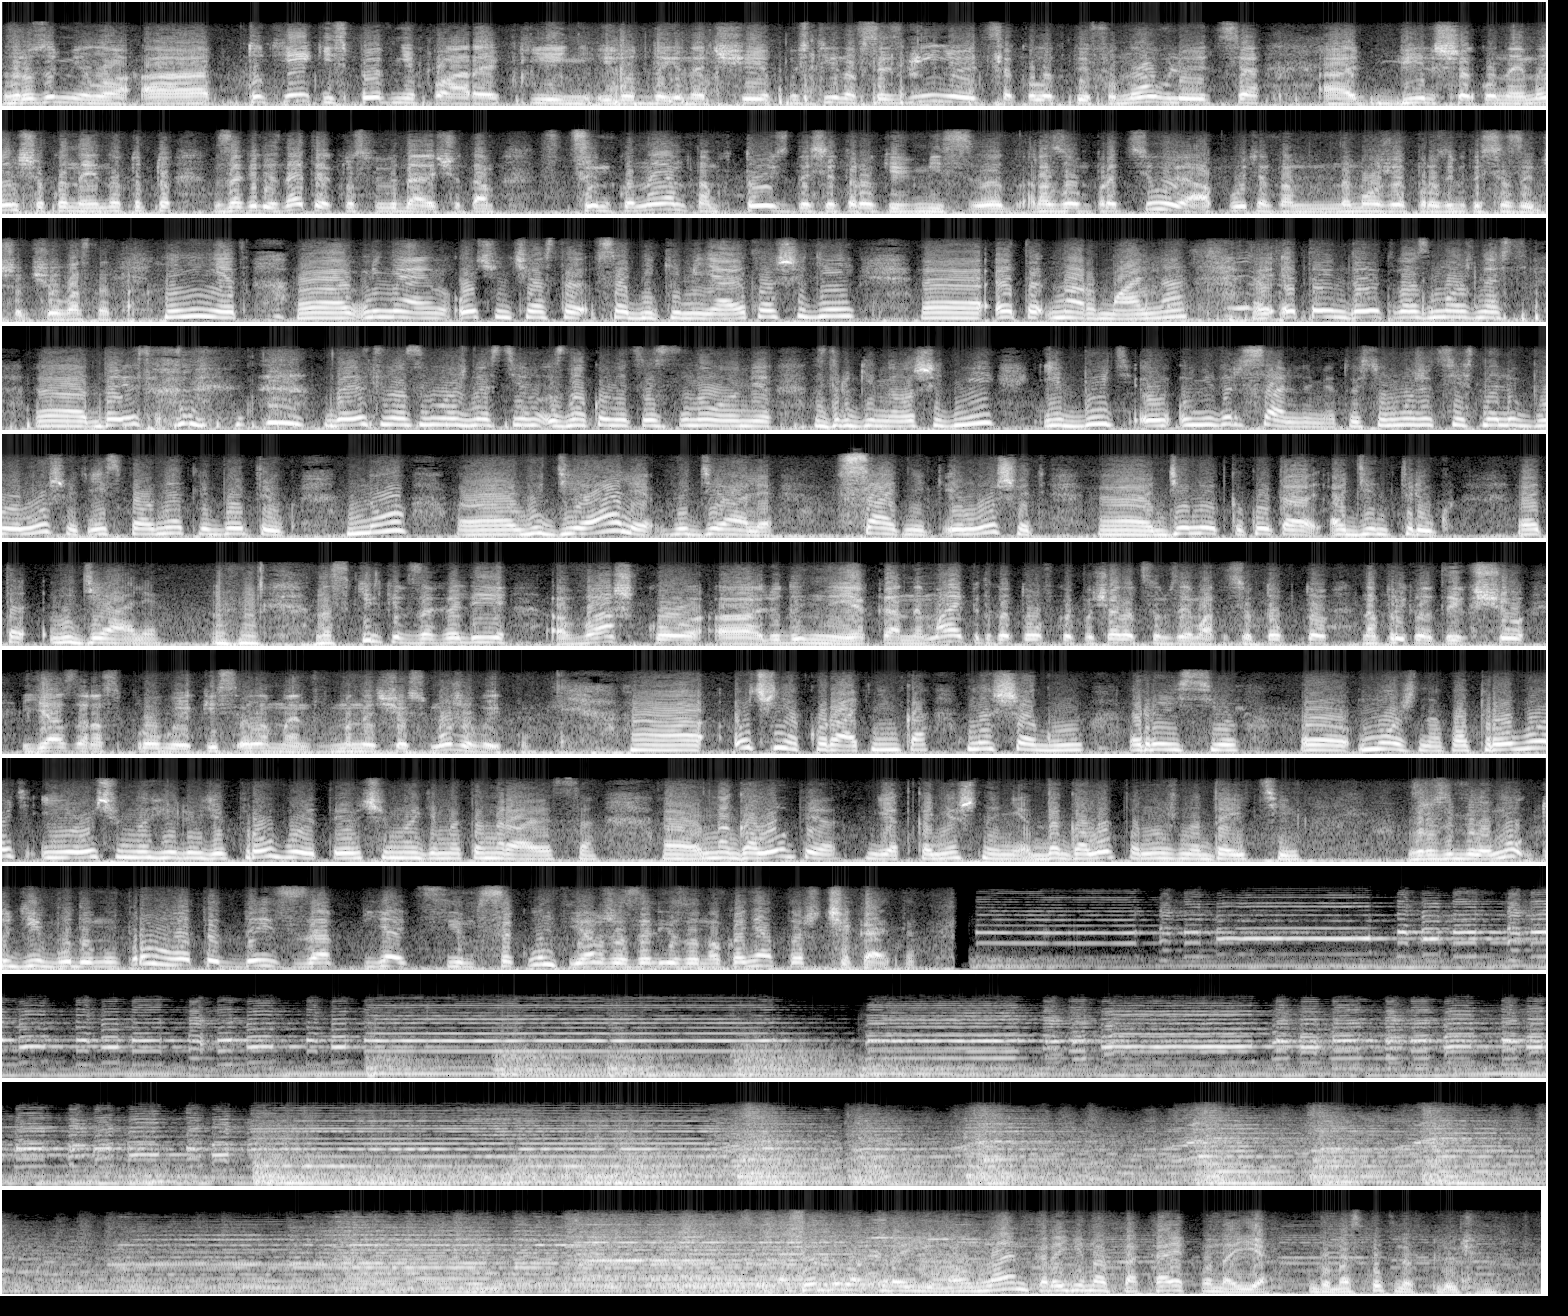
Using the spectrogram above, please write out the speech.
Зрозуміло. А тут є якісь певні пари, кінь і людина, чи постійно все змінюється, колектив оновлюється, а більше коней, менше коней. Ну тобто, взагалі, знаєте, як розповідають, що там з цим конем там хтось 10 років місяць разом працює, а потім там не може порозумітися з іншим. Чи у вас не так? Нет, нет, нет. Э, меняем. Очень часто всадники меняют лошадей. Э, Это нормально. Э, Это им дает возможность, э, дает, дает возможность им знакомиться с новыми, с другими лошадьми и быть э, универсальными. То есть он может сесть на любую лошадь и исполнять любой трюк. Но э, в идеале, в идеале всадник и лошадь э, делают какой-то один трюк. Это в идеале. Мгм. Наскільки взагалі важко а, людині, яка не має підготовки, почати цим займатися? Тобто, наприклад, якщо я зараз спробую якийсь елемент, в мене щось може вийти? Э, Очень аккуратненько, на шагу, рысью э, можно попробовать. И очень многие люди пробуют, и очень многим это нравится. Э, На галопе нет, конечно нет. До галопа нужно дойти. Зрозуміло. Ну тоді будемо пробувати. Десь за 5-7 секунд я вже залізу на коня, тож чекайте. Це була країна онлайн, країна така, як вона є. До наступних включень.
